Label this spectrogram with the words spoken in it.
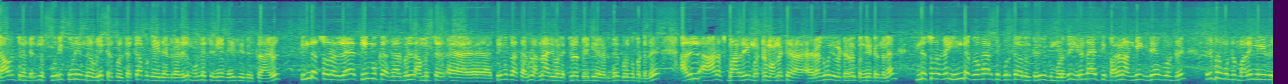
காவல்துறை கூறி கூடியிருந்தவர்களை தற்போது தற்காப்பு கைது என்ற அடியில் முன்னெச்சரிக்கையாக கைது செய்திருக்கிறார்கள். இந்த சூழல்ல திமுக சார்பில் அமைச்சர் திமுக சார்பில் அண்ணா அறிவாலயத்தில் பேட்டி நடந்து கொடுக்கப்பட்டது. அதில் ஆர் எஸ் பாரதி மற்றும் அமைச்சர் ரகுபதி உள்ளிட்டவர்கள் பங்கேற்றிருந்தனர். இந்த சூழலில் இந்த விவகாரத்தை குறித்து அவர்கள் தெரிவிக்கும் பொழுது இரண்டாயிரத்தி பதினான்கில் இதே போன்று திருப்பரங்குன்றம் மலை மீது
